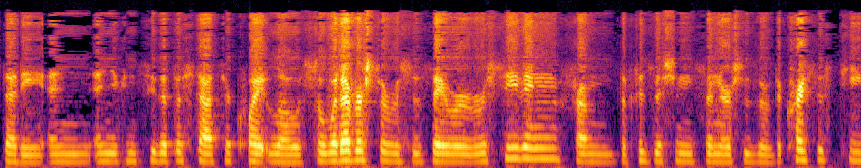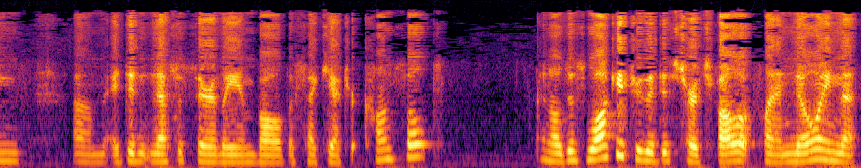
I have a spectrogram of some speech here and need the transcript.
study, and, and you can see that the stats are quite low. So whatever services they were receiving from the physicians, the nurses, or the crisis teams, um, it didn't necessarily involve a psychiatric consult. And I'll just walk you through the discharge follow-up plan, knowing that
